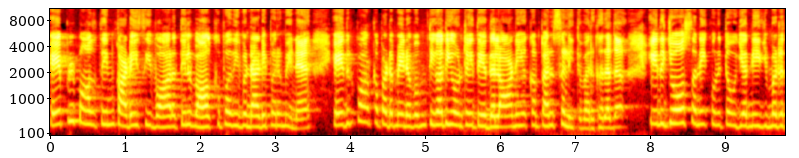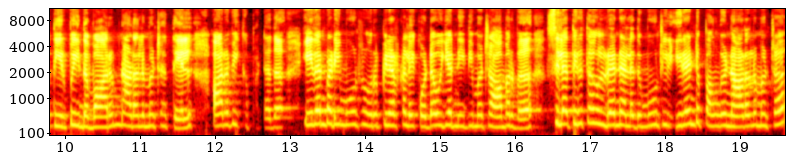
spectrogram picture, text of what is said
ஏப்ரல் மாதத்தின் கடைசி வாரத்தில் வாக்குப்பதிவு நடைபெறும் என எதிர்பார்க்கப்படும் எனவும் திகதியொன்றை தேர்தல் ஆணையகம் பரிசீலித்து வருகிறது. இது யோசனை குறித்த உயர்நீதிமன்ற தீர்ப்பு இந்த வாரம் நாடாளுமன்றத்தில் அறிவிக்கப்பட்டது. இதன்படி மூன்று உறுப்பினர்களை கொண்ட உயர்நீதிமன்ற அமர்வு சில திருத்தங்களுடன் அல்லது மூன்றில் இரண்டு பங்கு நாடாளுமன்ற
